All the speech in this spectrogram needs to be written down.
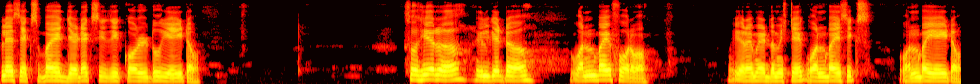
plus x by zx is equal to 8 7. So here uh, you will get uh, 1 by 4 uh. here I made the mistake 1 by 6 1 by 8 uh.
